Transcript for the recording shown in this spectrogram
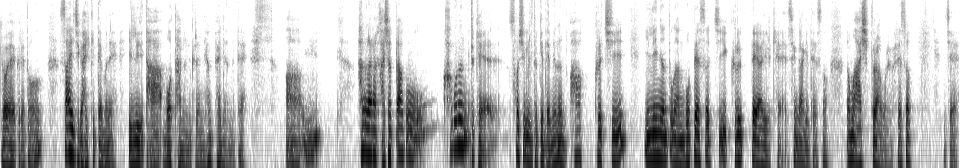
교회 그래도 사이즈가 있기 때문에 일일이 다 못하는 그런 형편이었는데, 아, 이 하늘나라 가셨다고 하고는 이렇게 소식을 듣게 되면은, 아, 그렇지. 1, 2년 동안 못 뵀었지. 그럴 때야 이렇게 생각이 돼서 너무 아쉽더라고요. 그래서 이제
